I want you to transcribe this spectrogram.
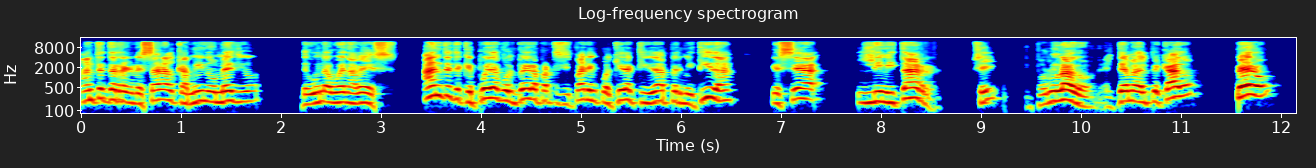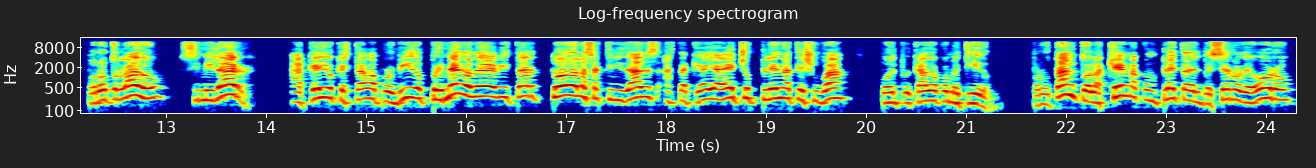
antes de regresar al camino medio de una buena vez, antes de que pueda volver a participar en cualquier actividad permitida que sea limitar, ¿sí? Por un lado, el tema del pecado, pero por otro lado, similar a aquello que estaba prohibido, primero debe evitar todas las actividades hasta que haya hecho plena teshuvah por el pecado cometido. Por lo tanto, la quema completa del becerro de oro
